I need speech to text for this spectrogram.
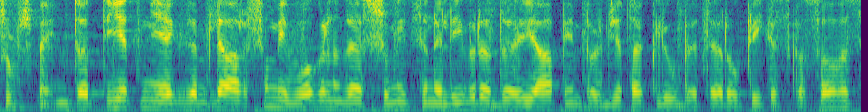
shumë shpejt. Do të jetë një ekzemplar shumë i vogël dhe shumicën e librave do i japim për gjitha klubet e Republikës së Kosovës,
